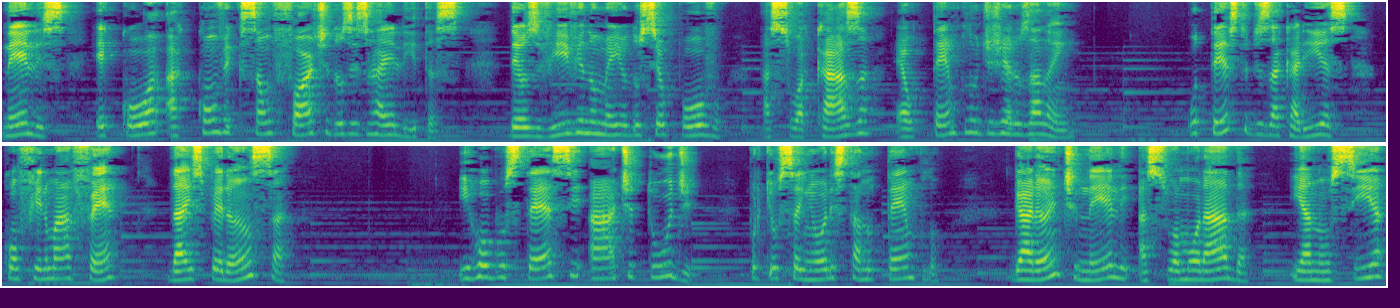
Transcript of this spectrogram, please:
Neles, ecoa a convicção forte dos israelitas. Deus vive no meio do seu povo, a sua casa é o Templo de Jerusalém. O texto de Zacarias confirma a fé, dá esperança e robustece a atitude, porque o Senhor está no templo, garante nele a sua morada e anuncia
